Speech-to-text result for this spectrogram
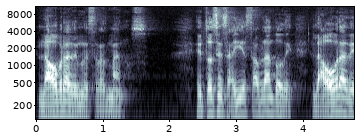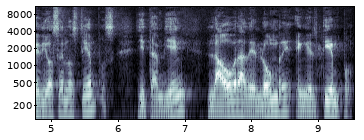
la obra de nuestras manos. Entonces ahí está hablando de la obra de Dios en los tiempos y también la obra del hombre en el tiempo,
